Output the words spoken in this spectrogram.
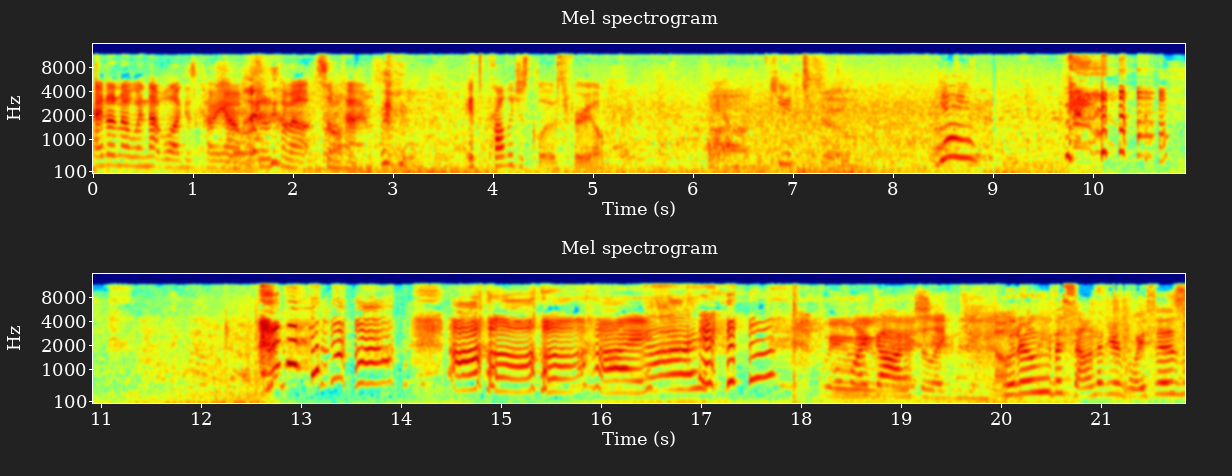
I don't know when that vlog is coming out, but it'll come out sometime. It's probably just closed for real. Yeah. Cute. Yay! Hi. Oh my gosh. To like zoom out. Literally, the sound of your voices.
